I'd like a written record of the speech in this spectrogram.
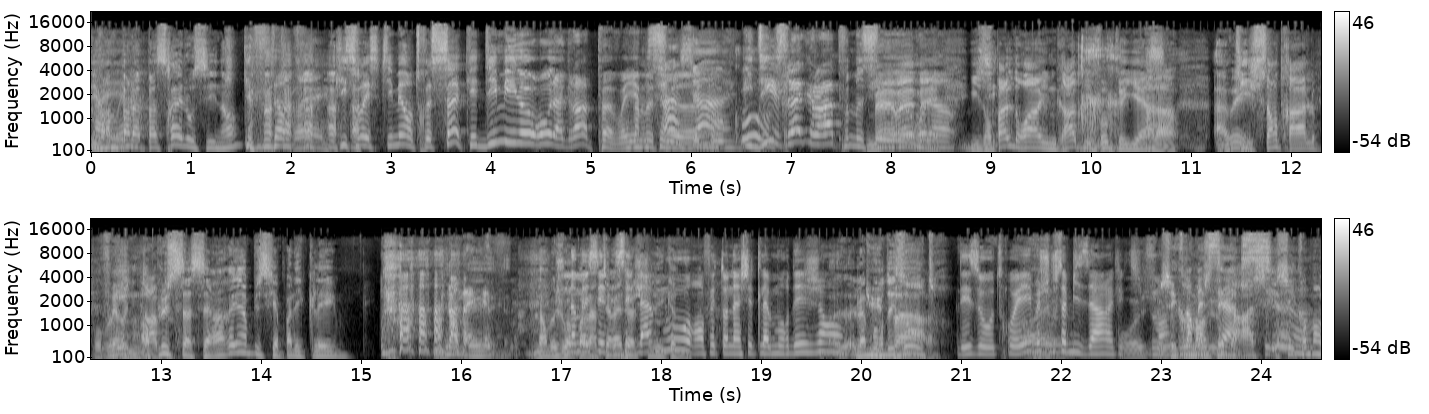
Ils vendent pas la passerelle aussi, non Non, qui sont estimés entre 5 et 10 000 euros la grappe. Vous voyez, monsieur. c'est dingue. ils disent la grappe, Mais monsieur. ouais, mais Rollin. ils ont pas le droit. Une grappe, il faut qu'il y ait un. Ah une oui. tige centrale pour faire une En grappe. plus, ça sert à rien puisqu'il n'y a pas les clés. Non mais Non, mais je vois Non, pas c'est l'intérêt c'est de d'acheter les l'amour. En fait, on achète l'amour des gens. cadenas. L'amour des parles. autres. Des autres, oui. Mais je trouve ça bizarre, effectivement. C'est comment se c'est débarrasser, c'est comment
